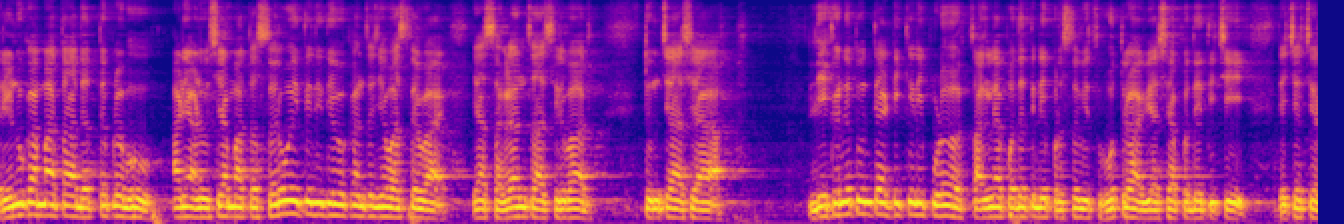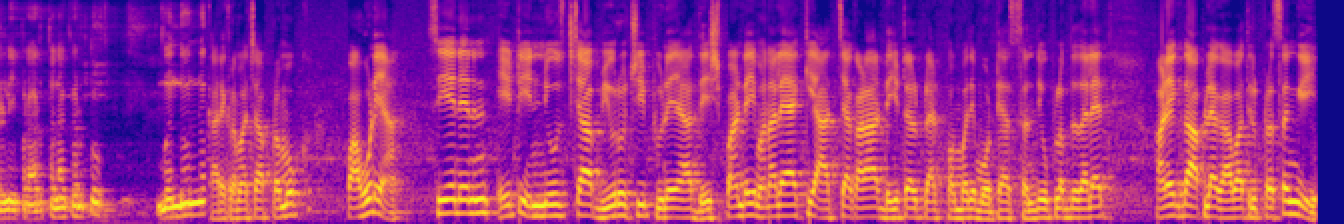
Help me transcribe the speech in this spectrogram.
रेणुका माता दत्तप्रभू आणि अणुसया माता सर्व इत्यादी देवकांचं जे वास्तव्य आहे या सगळ्यांचा आशीर्वाद तुमच्या अशा लेखनातून त्या ठिकाणी पुढं चांगल्या पद्धतीने प्रस्तावित होत राहावी अशा पद्धतीची त्याच्या चरणी प्रार्थना करतो. बंधूंनो कार्यक्रमाच्या प्रमुख पाहुण्या सी एन एन एटीन न्यूजच्या ब्युरो चीफ विनया देशपांडे म्हणाल्या की आजच्या काळात डिजिटल प्लॅटफॉर्ममध्ये मोठ्या संधी उपलब्ध झाल्या आहेत. अनेकदा आपल्या गावातील प्रसंगी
